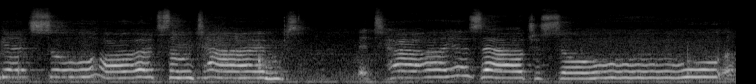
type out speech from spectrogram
Get so hard sometimes. It tires out your soul.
